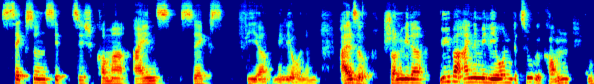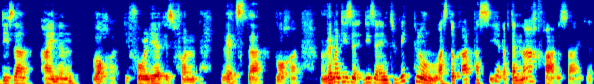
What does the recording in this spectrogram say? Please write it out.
76,164 Millionen. Also schon wieder über eine Million dazugekommen in dieser einen Woche. Die Folie ist von letzter Woche. Und wenn man diese, diese Entwicklung, was da gerade passiert, auf der Nachfrageseite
